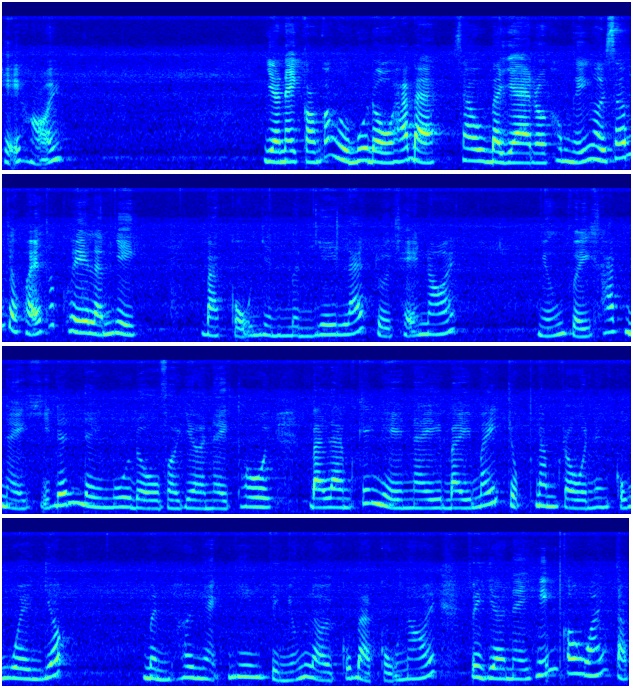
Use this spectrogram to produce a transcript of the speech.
khẽ hỏi, Giờ này còn có người mua đồ hả bà? Sao bà già rồi không nghỉ ngơi sớm cho khỏe, thức khuya làm gì? Bà cụ nhìn mình dây lát rồi khẽ nói, những vị khách này chỉ đến đây mua đồ vào giờ này thôi. Bà làm cái nghề này bày mấy chục năm rồi nên cũng quen giấc. Mình hơi ngạc nhiên vì những lời của bà cụ nói, vì giờ này hiếm có quán tạp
